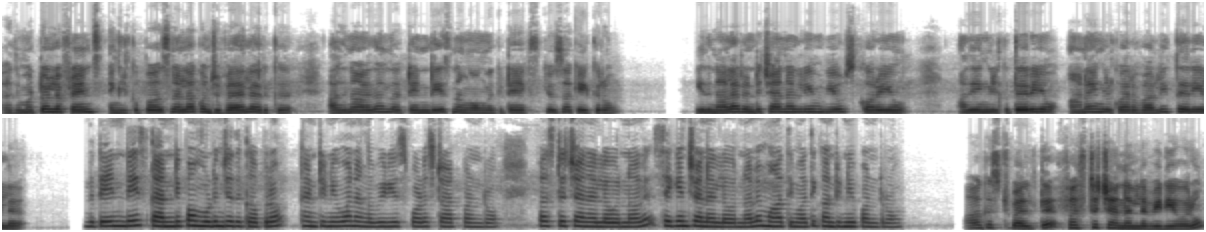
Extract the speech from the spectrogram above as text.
அது மட்டும் இல்லை ஃப்ரெண்ட்ஸ் எங்களுக்கு பர்சனலாக கொஞ்சம் வேலை இருக்குது அதனால தான் அந்த டென் டேஸ் நாங்கள் உங்ககிட்ட எக்ஸ்கியூஸாக கேட்குறோம் இதனால ரெண்டு சேனல்லையும் வியூஸ் குறையும். அது எங்களுக்கு தெரியும் ஆனால் எங்களுக்கு வேறு வழி தெரியல. இந்த டென் டேஸ் கண்டிப்பாக முடிஞ்சதுக்கப்புறம் கண்டினியூவாக நாங்கள் வீடியோஸ் போட ஸ்டார்ட் பண்ணுறோம் ஃபஸ்ட்டு சேனலில் ஒரு நாள் செகண்ட் சேனலில் ஒரு நாள் மாற்றி மாற்றி கண்டினியூ பண்ணுறோம் ஆகஸ்ட் டுவெல்த்து ஃபஸ்ட்டு சேனலில் வீடியோ வரும்.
